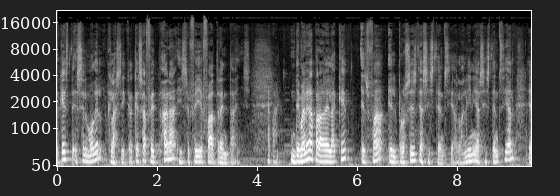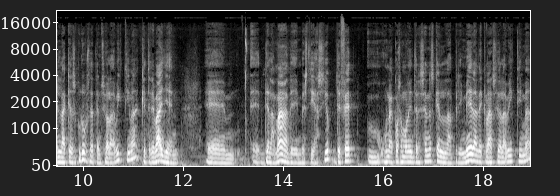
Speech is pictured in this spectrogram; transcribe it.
Aquest és el model clàssic, el que s'ha fet ara i se feia fa 30 anys. De manera paral·lela a aquest es fa el procés d'assistència, la línia assistencial en la que els grups d'atenció a la víctima que treballen eh, eh, de la mà d'investigació, de fet, una cosa molt interessant és que en la primera declaració de la víctima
